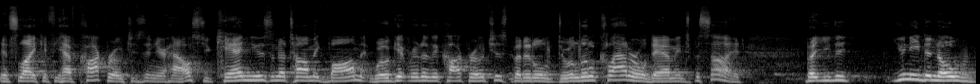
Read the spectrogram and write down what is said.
it's like if you have cockroaches in your house, you can use an atomic bomb. It will get rid of the cockroaches, but it'll do a little collateral damage beside. But you, you need to know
